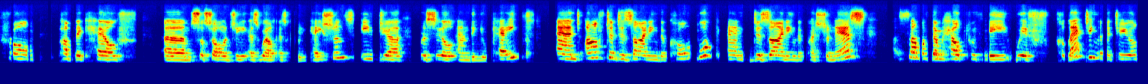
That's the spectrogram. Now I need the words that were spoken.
from public health, um, sociology, as well as communications, India, Brazil, and the UK. And after designing the code book and designing the questionnaires, some of them helped with me with collecting the material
